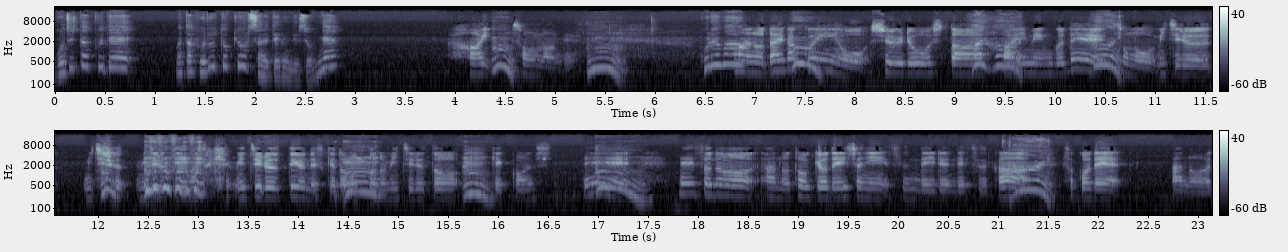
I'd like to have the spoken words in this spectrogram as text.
ご自宅でまたフルート教師されてるんですよね。はい、うん。そうなんです。うん、これは、まあ、あの大学院を修了したタイミングで、はい。そのみちるみちるみちるって言いましたっけ？みちるって言うんですけど、うん。夫のみちるとうん。結婚して、うん。でそのあの東京で一緒に住んでいるんですが、はい。そこであの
